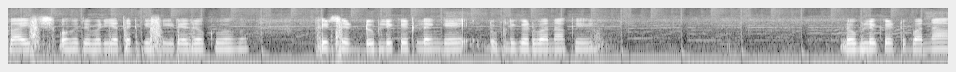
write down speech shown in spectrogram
गाइस बहुत ही बढ़िया तरीके से इरेज होगा। फिर से डुप्लीकेट लेंगे। डुप्लीकेट बना के डुप्लीकेट बना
